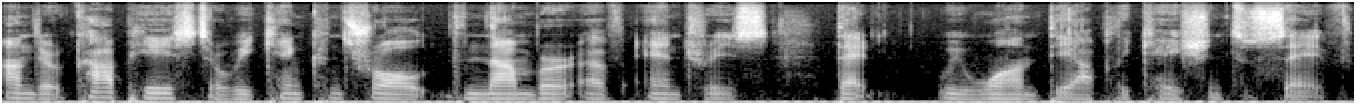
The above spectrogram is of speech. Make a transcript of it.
under copy history we can control the number of entries that we want the application to save.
